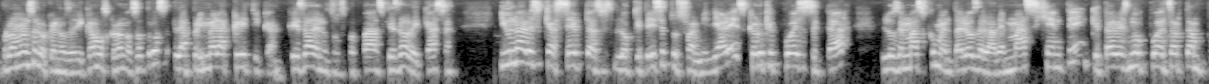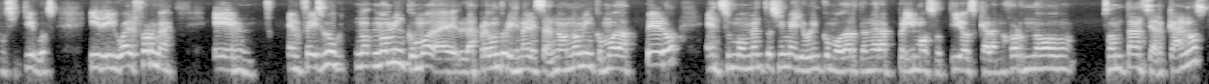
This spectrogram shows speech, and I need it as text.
por lo menos en lo que nos dedicamos con nosotros, la primera crítica, que es la de nuestros papás, que es la de casa. Y una vez que aceptas lo que te dicen tus familiares, creo que puedes aceptar los demás comentarios de la demás gente que tal vez no pueden ser tan positivos. Y de igual forma, en Facebook no, no, me incomoda, eh, la pregunta original es no, no me incomoda, pero en su momento sí me llegó a incomodar tener a primos o tíos que a lo mejor no son tan cercanos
